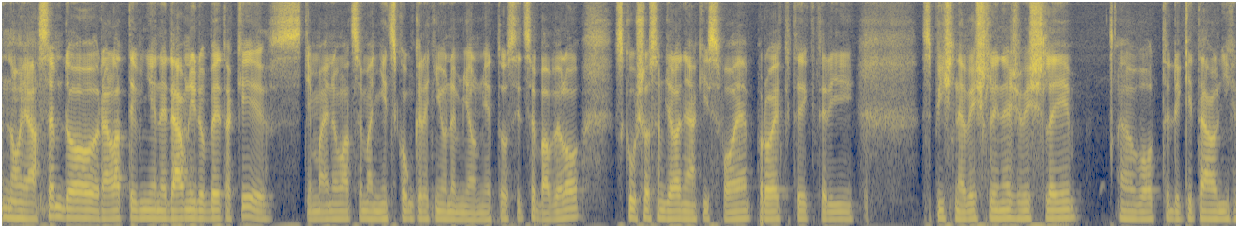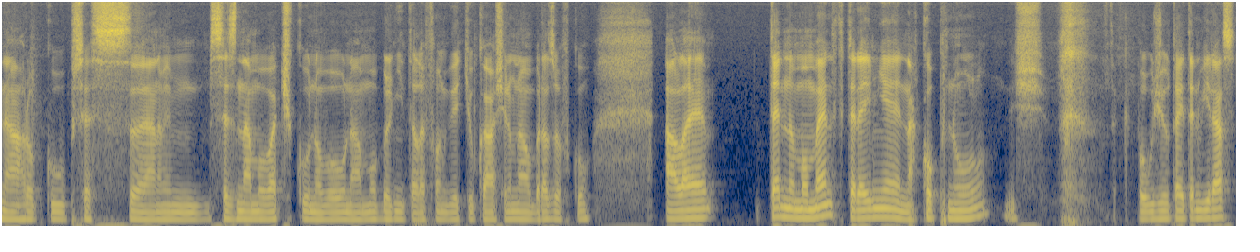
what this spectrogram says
No já jsem do relativně nedávné doby taky s těma inovacemi nic konkrétního neměl. Mě to sice bavilo, zkoušel jsem dělat nějaké svoje projekty, které spíš nevyšly, než vyšly. Eh, od digitálních náhrobků přes, já nevím, seznamovačku novou na mobilní telefon, kde ťukáš jenom na obrazovku. Ale ten moment, který mě nakopnul, když tak použiju tady ten výraz,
